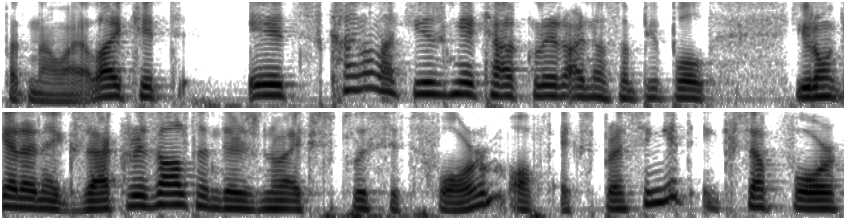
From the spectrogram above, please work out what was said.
but now I like it. It's kind of like using a calculator. I know some people, you don't get an exact result and there's no explicit form of expressing it except for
